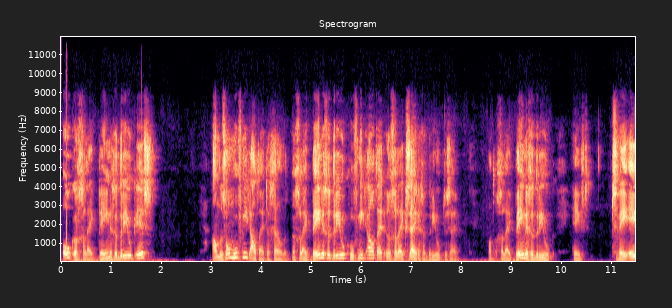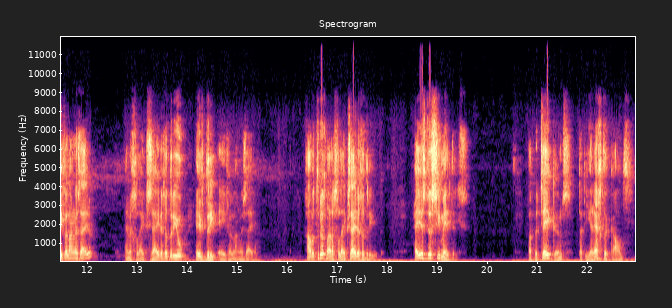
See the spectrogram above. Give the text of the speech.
ook een gelijkbenige driehoek is. Andersom hoeft niet altijd te gelden. Een gelijkbenige driehoek hoeft niet altijd een gelijkzijdige driehoek te zijn. Want een gelijkbenige driehoek heeft twee even lange zijden en een gelijkzijdige driehoek heeft drie even lange zijden. Gaan we terug naar de gelijkzijdige driehoek. Hij is dus symmetrisch. Wat betekent dat die rechterkant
